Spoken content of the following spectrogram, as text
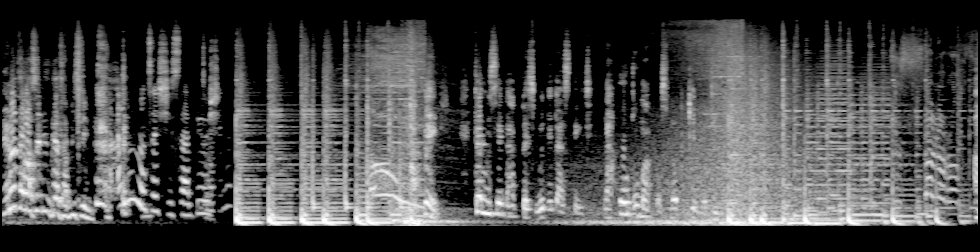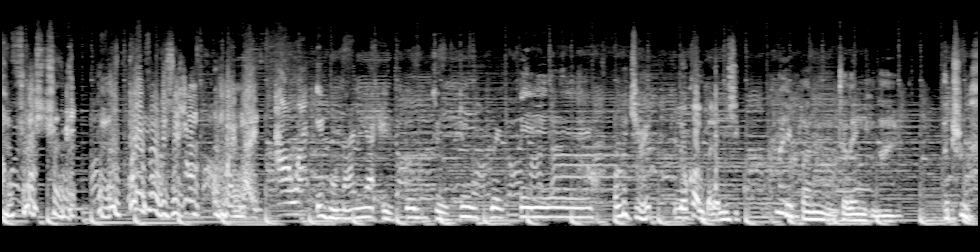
You don't tell us say these guys are missing. I don't know say she's a bill. Oh, she Abeg, tell me say that person wey dey that stage na old woman for small pikin body. Unfortunately, the most painful decision of my life. Our Ihunanya is going to do great things. Oluchi, kí ló kàn pẹ̀lú Oluchi? How are you planning on telling Hunaya the truth?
